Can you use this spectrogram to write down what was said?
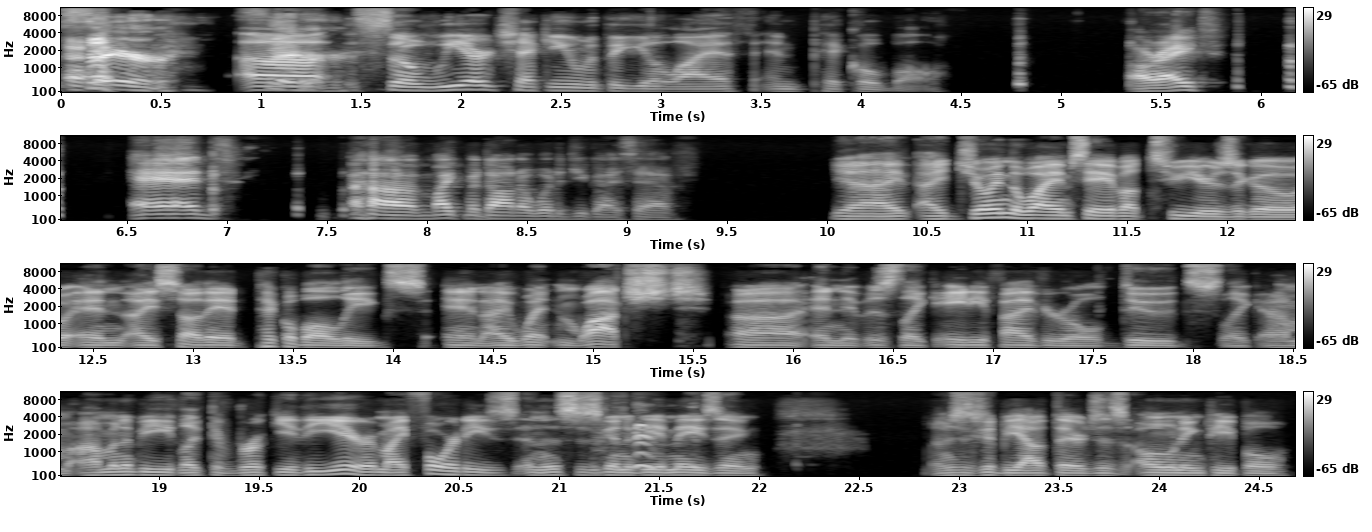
Fair. Uh, Fair. so we are checking in with the Goliath and pickleball. All right. And uh Mike Modano, what did you guys have? Yeah, I, I joined the YMCA about two years ago, and I saw they had pickleball leagues, and I went and watched, uh, and it was like eighty-five year old dudes. Like, I'm I'm gonna be like the rookie of the year in my forties, and this is gonna be amazing. I'm just gonna be out there just owning people.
